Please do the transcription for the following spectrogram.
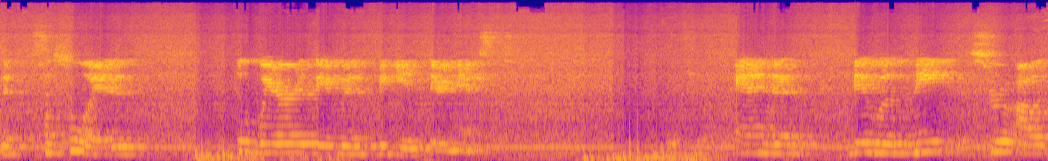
with, sa soil to where they will begin their nest. And uh, they will mate throughout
